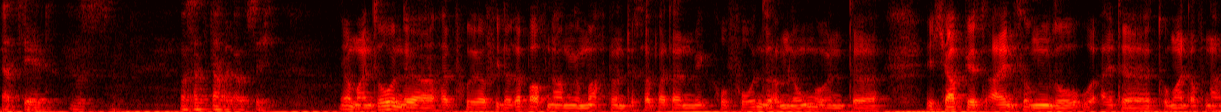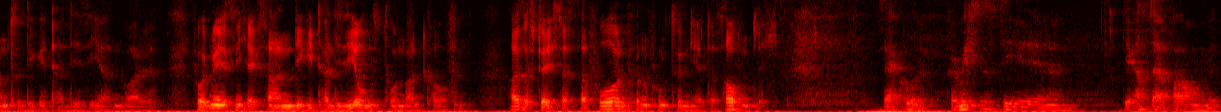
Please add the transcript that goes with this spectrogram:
erzählt. Was, was hat es damit auf sich? Ja, mein Sohn, der hat früher viele Rap-Aufnahmen gemacht und deshalb hat er eine Mikrofonsammlung und äh, ich habe jetzt eins, um so alte Tonbandaufnahmen zu digitalisieren, weil ich wollte mir jetzt nicht extra ein Digitalisierungstonband kaufen. Also stelle ich das davor und dann funktioniert das hoffentlich. Sehr cool. Für mich ist es die, die erste Erfahrung mit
